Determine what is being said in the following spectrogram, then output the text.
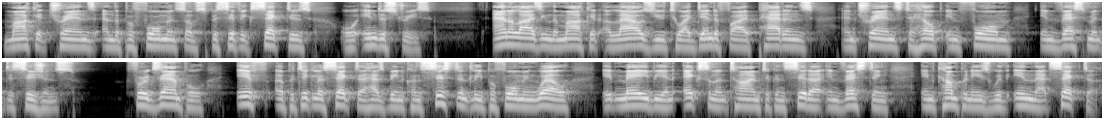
market trends, and the performance of specific sectors or industries. Analyzing the market allows you to identify patterns and trends to help inform investment decisions. For example, if a particular sector has been consistently performing well, it may be an excellent time to consider investing in companies within that sector.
